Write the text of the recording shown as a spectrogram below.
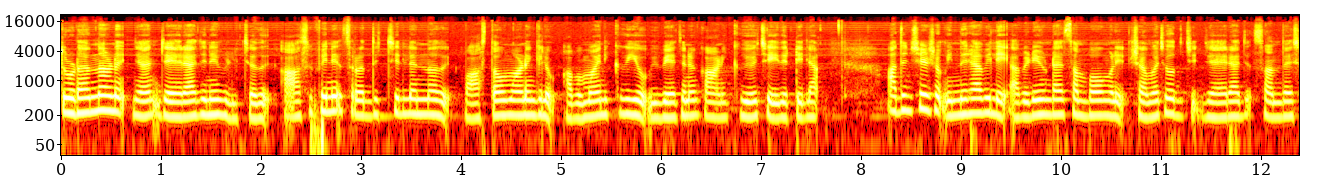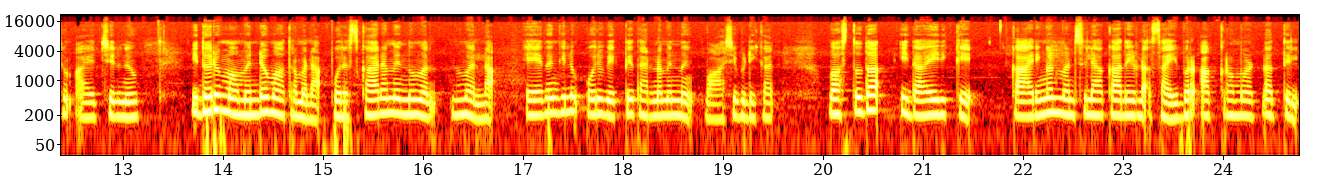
തുടർന്നാണ് ഞാൻ ജയരാജിനെ വിളിച്ചത്. ആസിഫിനെ ശ്രദ്ധിച്ചില്ലെന്നത് വാസ്തവമാണെങ്കിലും അപമാനിക്കുകയോ വിവേചനം കാണിക്കുകയോ ചെയ്തിട്ടില്ല. അതിനുശേഷം ഇന്ന് രാവിലെ അവിടെയുണ്ടായ സംഭവങ്ങളിൽ ക്ഷമ ചോദിച്ച് ജയരാജ് സന്ദേശം അയച്ചിരുന്നു. ഇതൊരു മൊമെന്റോ മാത്രമല്ല പുരസ്കാരമെന്നുമല്ല. ഏതെങ്കിലും ഒരു വ്യക്തി തരണമെന്ന് വാശി പിടിക്കാൻ. വസ്തുത ഇതായിരിക്കെ. കാര്യങ്ങൾ മനസ്സിലാക്കാതെയുള്ള സൈബർ ആക്രമണത്തിൽ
